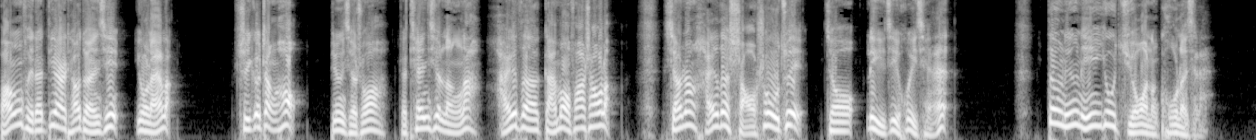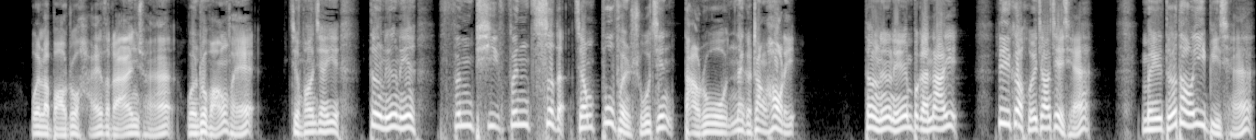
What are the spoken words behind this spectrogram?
绑匪的第二条短信又来了，是一个账号并且说这天气冷了，孩子感冒发烧了，想让孩子少受罪，就立即汇钱。邓玲玲又绝望的哭了起来。为了保住孩子的安全，稳住绑匪，警方建议邓玲玲分批分次的将部分赎金打入那个账号里。邓玲玲不敢大意，立刻回家借钱。每得到一笔钱，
